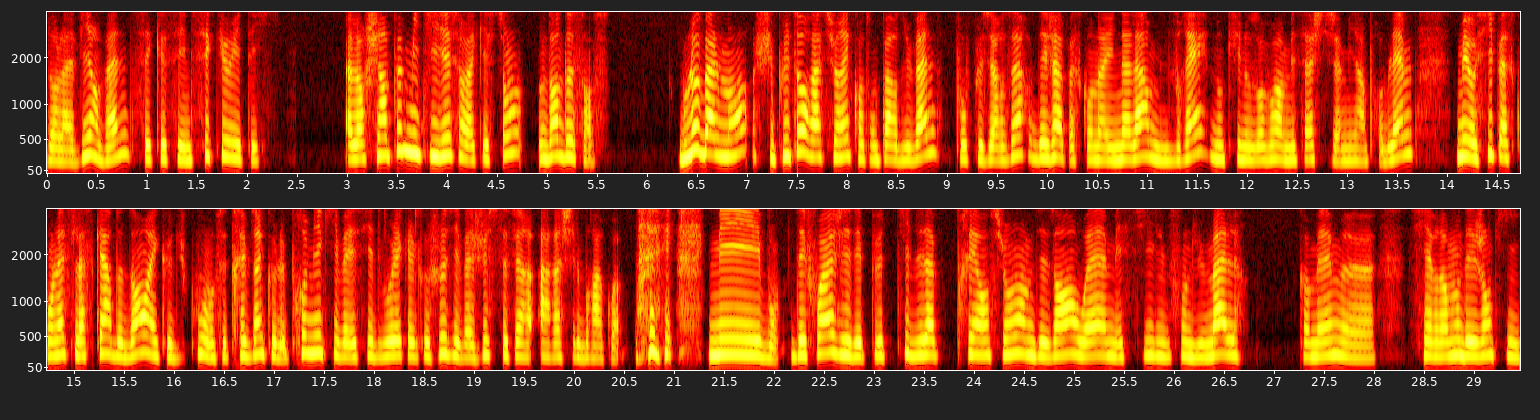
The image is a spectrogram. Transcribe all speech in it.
dans la vie en van, c'est que c'est une sécurité. Alors je suis un peu mitigée sur la question dans deux sens. Globalement, je suis plutôt rassurée quand on part du van pour plusieurs heures. Déjà parce qu'on a une alarme, une vraie, donc qui nous envoie un message si jamais il y a un problème. Mais aussi parce qu'on laisse l'ascar dedans et que du coup, on sait très bien que le premier qui va essayer de voler quelque chose, il va juste se faire arracher le bras, quoi. mais bon, des fois, j'ai des petites appréhensions en me disant, ouais, mais s'ils font du mal, quand même, euh, s'il y a vraiment des gens qui,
